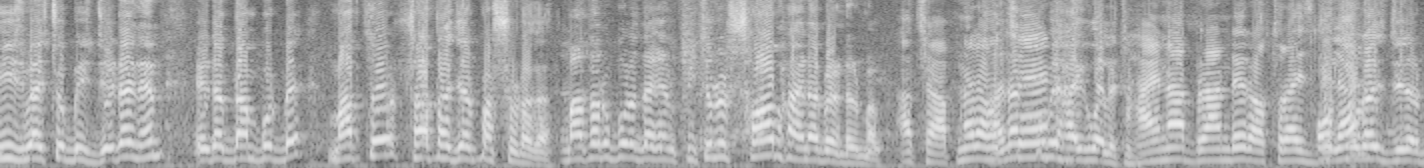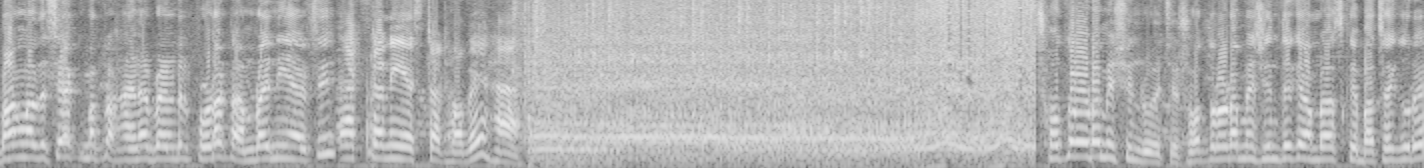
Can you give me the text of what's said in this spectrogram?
বিশ বাইশ চব্বিশ যেটাই নেন এটার দাম পড়বে মাত্র সাত হাজার পাঁচশো টাকা। মাথার উপরে দেখেন পিছনে সব হায়না ব্র্যান্ডের মাল। আচ্ছা আপনারা হচ্ছে খুবই হাই কোয়ালিটি হায়না ব্র্যান্ডের অথরাইজ ডিলার অথরাইজ ডিলার বাংলাদেশে একমাত্র হায়না ব্র্যান্ডের প্রোডাক্ট আমরাই নিয়ে আসি। একটা নিয়ে স্টার্ট হবে হ্যাঁ। সতেরোটা মেশিন রয়েছে। সতেরোটা মেশিন থেকে আমরা আজকে বাছাই করে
